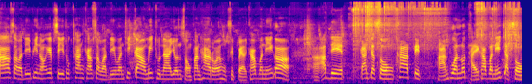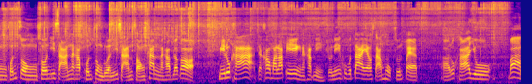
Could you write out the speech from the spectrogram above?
ครับสวัสดีพี่น้อง FC ทุกท่านครับ สวัสดีวันที่ 9 มิถุนายน 2568 ครับ วันนี้ก็อัปเดตการจัดส่งค่าติดผานพวนรถไถครับ วันนี้จัดส่งขนส่งโซนอีสานนะครับ ขนส่งด่วนอีสาน 2 ท่านนะครับ แล้วก็มีลูกค้าจะเข้ามารับเองนะครับนี่ ตัวนี้คูบูต้า L3608 ลูกค้าอยู่บ้าน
